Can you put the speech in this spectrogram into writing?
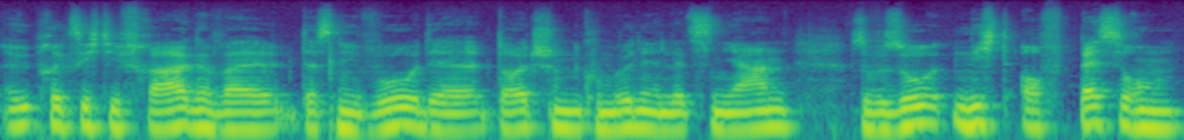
erübrigt sich die Frage, weil das Niveau der deutschen Komödie in den letzten Jahren sowieso nicht auf Besserung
